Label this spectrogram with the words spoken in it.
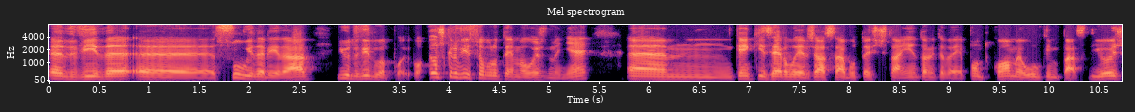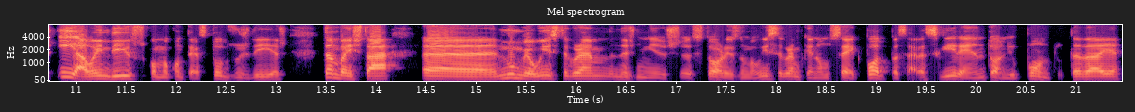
a devida uh, solidariedade e o devido apoio. Bom, eu escrevi sobre o tema hoje de manhã. Um, quem quiser ler já sabe, o texto está em antoniotadeia.com, é o último passo de hoje. E, além disso, como acontece todos os dias, também está uh, no meu Instagram, nas minhas stories no meu Instagram. Quem não me segue pode passar a seguir, é antonio.tadeia.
